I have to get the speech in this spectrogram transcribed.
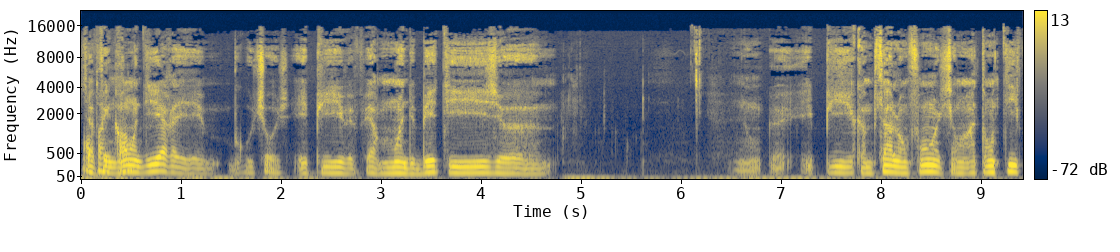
Ça fait grandir et beaucoup de choses. Et puis faire moins de bêtises. euh. Donc, euh, et puis comme ça, l'enfant, ils sont attentifs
